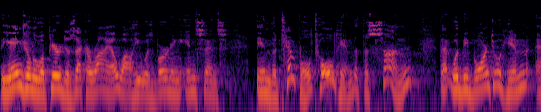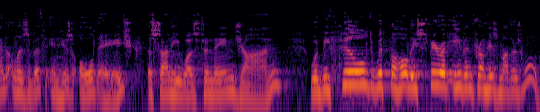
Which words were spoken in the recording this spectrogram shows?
The angel who appeared to Zechariah while he was burning incense in the temple told him that the son that would be born to him and Elizabeth in his old age, the son he was to name John, would be filled with the Holy Spirit even from his mother's womb.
